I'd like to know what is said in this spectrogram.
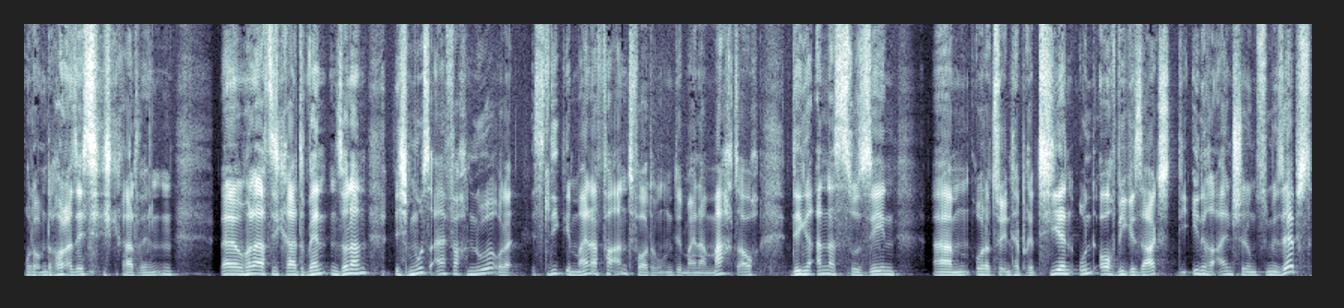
Oder um 360 Grad wenden, äh, 180 Grad wenden, sondern ich muss einfach nur, oder es liegt in meiner Verantwortung und in meiner Macht auch, Dinge anders zu sehen ähm, oder zu interpretieren und auch, wie gesagt, die innere Einstellung zu mir selbst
